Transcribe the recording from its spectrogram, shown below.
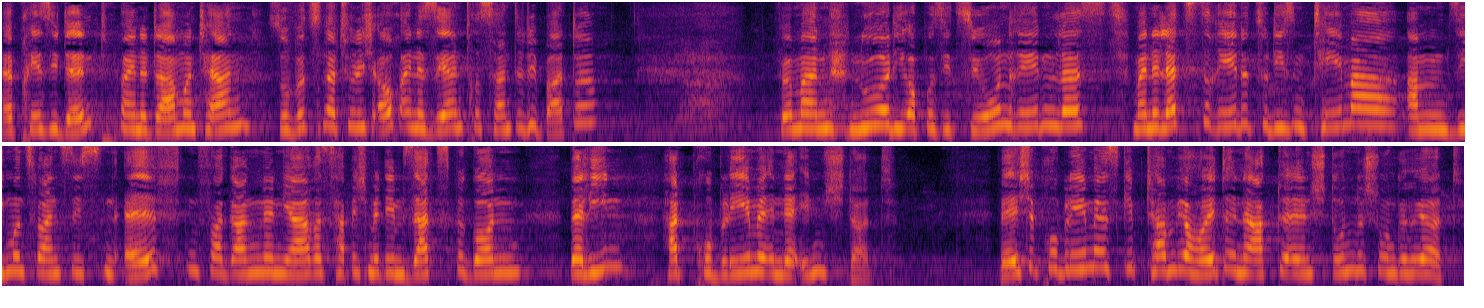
Herr Präsident, meine Damen und Herren! So wird es natürlich auch eine sehr interessante Debatte, wenn man nur die Opposition reden lässt. Meine letzte Rede zu diesem Thema am 27.11. vergangenen Jahres habe ich mit dem Satz begonnen, Berlin hat Probleme in der Innenstadt. Welche Probleme es gibt, haben wir heute in der Aktuellen Stunde schon gehört.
